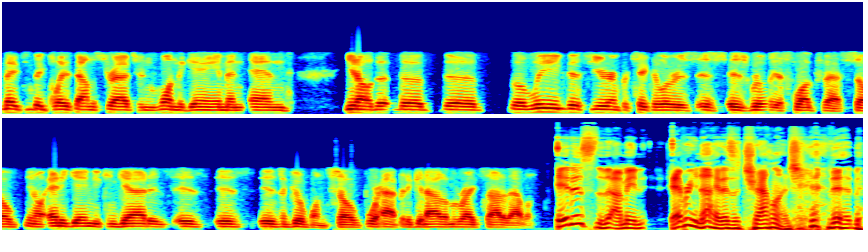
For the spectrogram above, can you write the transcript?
made some big plays down the stretch and won the game. And and you know the the the the league this year in particular is, is is really a slugfest. So you know any game you can get is is is is a good one. So we're happy to get out on the right side of that one. It is. I mean, every night is a challenge. the,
